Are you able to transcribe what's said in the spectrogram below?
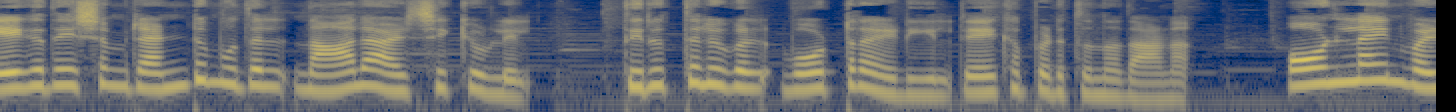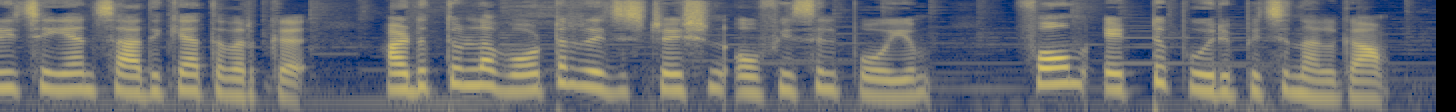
ഏകദേശം രണ്ടു മുതൽ നാലാഴ്ചയ്ക്കുള്ളിൽ തിരുത്തലുകൾ വോട്ടർ ഐ ഡിയിൽ രേഖപ്പെടുത്തുന്നതാണ്. ഓൺലൈൻ വഴി ചെയ്യാൻ സാധിക്കാത്തവർക്ക് അടുത്തുള്ള വോട്ടർ രജിസ്ട്രേഷൻ ഓഫീസിൽ പോയും ഫോം എട്ട് പൂരിപ്പിച്ച് നൽകാം.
